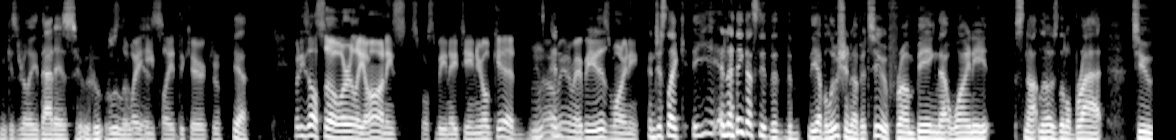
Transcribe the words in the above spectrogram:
because really that is who who, who Just the Luke way he played the character. Yeah, But he's also early on. He's supposed to be an 18 year old kid. You Mhm, know, what I and- mean, maybe he is whiny. and just like, and I think that's the the the, the evolution of it too, from being that whiny, snot nosed little brat to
